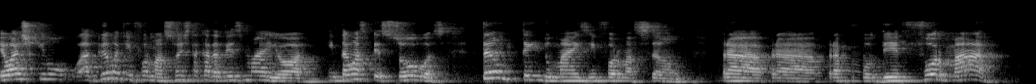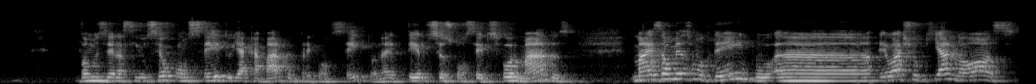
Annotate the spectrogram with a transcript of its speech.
eu acho que o, a gama de informações está cada vez maior. Então, as pessoas estão tendo mais informação para poder formar, vamos dizer assim, o seu conceito e acabar com o preconceito, né? ter os seus conceitos formados. Mas, ao mesmo tempo, uh, eu acho que a nós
